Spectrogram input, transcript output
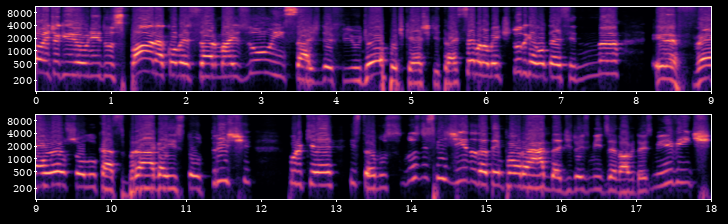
novamente aqui reunidos para começar mais um Inside the Field, o podcast que traz semanalmente tudo o que acontece na NFL. Eu sou o Lucas Braga e estou triste porque estamos nos despedindo da temporada de 2019-2020.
